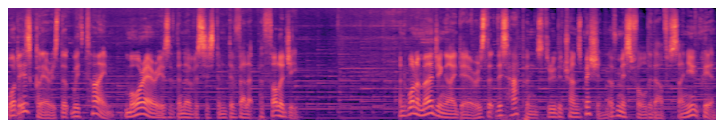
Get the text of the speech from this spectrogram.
What is clear is that with time, more areas of the nervous system develop pathology. And one emerging idea is that this happens through the transmission of misfolded alpha-synuclein.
